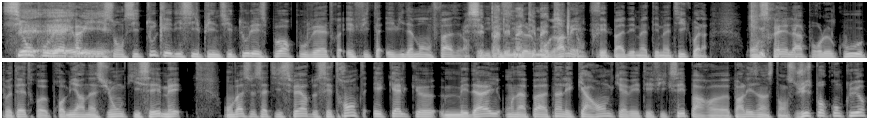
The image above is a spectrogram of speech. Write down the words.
Si on pouvait être à oui. l'unisson, si toutes les disciplines, si tous les sports pouvaient être évidemment en phase, alors c'est pas des de mathématiques c'est pas des mathématiques, voilà. On serait là pour le coup peut-être première nation, qui sait, mais on va se satisfaire de ces 30 et quelques médailles. On n'a pas atteint les 40 qui avaient été fixées par, euh, par les instances. Juste pour conclure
